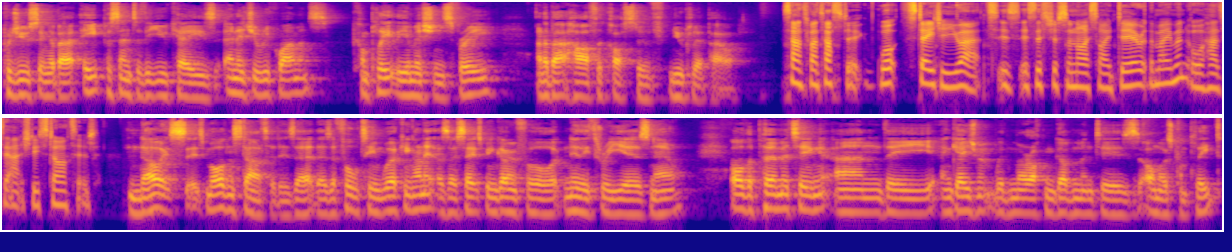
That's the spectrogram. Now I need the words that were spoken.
producing about 8% of the UK's energy requirements, completely emissions free, and about half the cost of nuclear power. Sounds fantastic. What stage are you at? Is, is this just a nice idea at the moment, or has it actually started? No, it's it's more than started. Is there's a full team working on it. As I say, it's been going for nearly three years now. All the permitting and the engagement with the Moroccan government is almost complete.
